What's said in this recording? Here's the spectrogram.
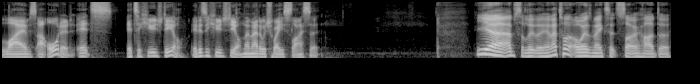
lives are ordered. It's it's a huge deal. It is a huge deal, no matter which way you slice it. Yeah, absolutely, and that's what always makes it so hard to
